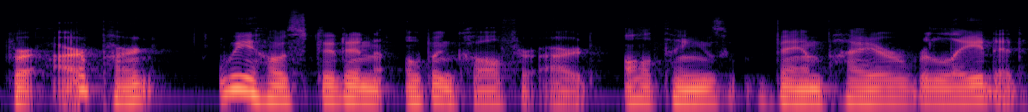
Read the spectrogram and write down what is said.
For our part, we hosted an open call for art, all things vampire related.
